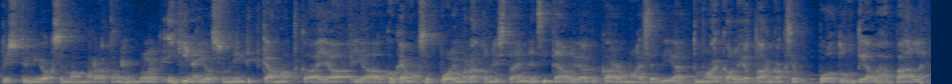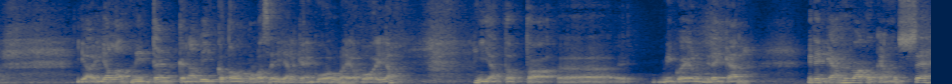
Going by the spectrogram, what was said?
pystyn juoksemaan maratonin. Mulla ei ikinä juossut niin pitkää matkaa ja, ja kokemukset puolimaratonista ennen sitä oli aika karmaisevia, että mun aika oli jotain kaksi ja puoli tuntia vähän päälle. Ja jalat niin tönkkönä viikkotolkulla sen jälkeen, kun olla ja voi. Ja, ja tota, niin ei ollut mitenkään, mitenkään hyvä kokemus se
